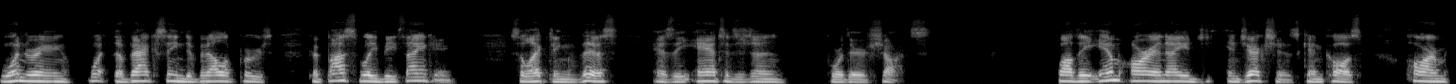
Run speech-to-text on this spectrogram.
wondering what the vaccine developers could possibly be thinking, selecting this as the antigen for their shots. While the mRNA injections can cause harm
